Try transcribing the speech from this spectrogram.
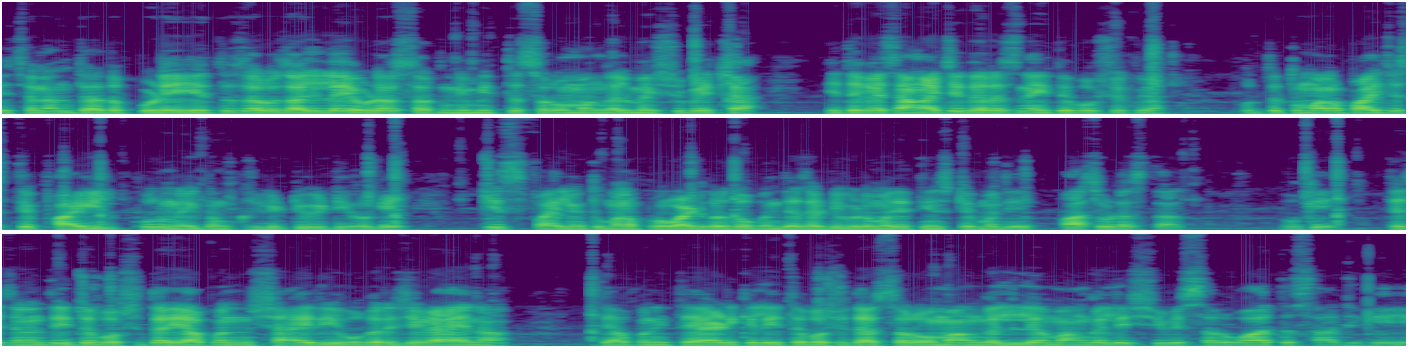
त्याच्यानंतर आता पुढे हे तर सर्व झालेलं आहे. एवढं सर निमित्त सर्व मंगलमय शुभेच्छा. इथे काही सांगायची गरज नाही इथे बघू शकता. फक्त तुम्हाला पाहिजेच ते फाईल पूर्ण एकदम क्रिएटिव्हिटी ओके तीच फाईल मी तुम्हाला प्रोव्हाइड करतो पण त्यासाठी व्हिडिओमध्ये तीन स्टेपमध्ये पासवर्ड असतात ओके त्याच्यानंतर इथं बघू शकता हे आपण शायरी वगैरे जे काय आहे ना ते आपण इथे ॲड केले. इथे बघू शकता सर्व मांगल्य मांगल्य शिवे सर्वात साधिके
